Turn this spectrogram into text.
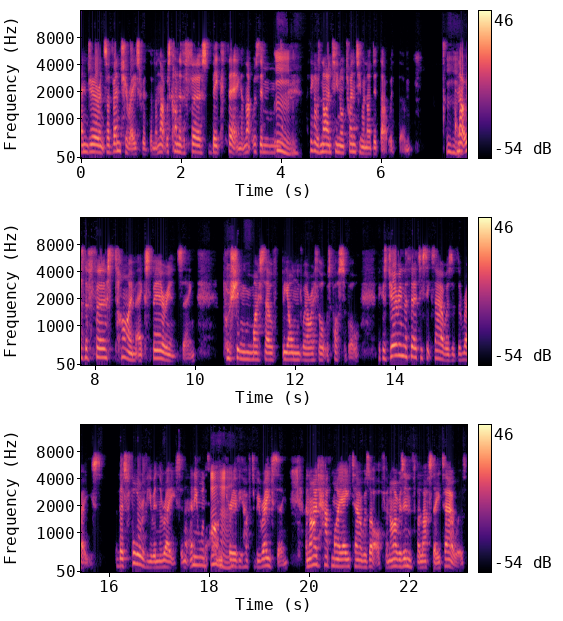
endurance adventure race with them, and that was kind of the first big thing. And that was in, mm. I think I was 19 or 20 when I did that with them, mm-hmm. and that was the first time experiencing pushing myself beyond where I thought was possible. Because during the 36 hours of the race, there's four of you in the race, and at any one time, mm-hmm. three of you have to be racing. And I'd had my eight hours off, and I was in for the last eight hours.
